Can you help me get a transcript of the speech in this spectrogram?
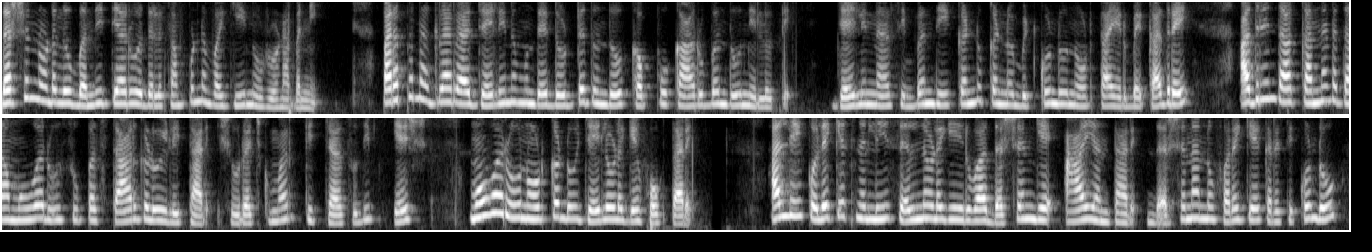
ದರ್ಶನ್ ನೋಡಲು ಬಂದಿದ್ಯಾರು ಅದರ ಸಂಪೂರ್ಣವಾಗಿ ನೋಡೋಣ ಬನ್ನಿ. ಪರಪ್ಪನಗರ ಜೈಲಿನ ಮುಂದೆ ದೊಡ್ಡದೊಂದು ಕಪ್ಪು ಕಾರು ಬಂದು ನಿಲ್ಲುತ್ತೆ. ಜೈಲಿನ ಸಿಬ್ಬಂದಿ ಕಣ್ಣು ಕಣ್ಣು ಬಿಟ್ಕೊಂಡು ನೋಡ್ತಾ ಇರಬೇಕಾದ್ರೆ ಅದರಿಂದ ಕನ್ನಡದ ಮೂವರು ಸೂಪರ್ ಸ್ಟಾರ್ಗಳು ಇಳಿತಾರೆ. ಶಿವರಾಜ್ ಕುಮಾರ್ ಕಿಚ್ಚ ಸುದೀಪ್, ಯಶ್ ಮೂವರು ನೋಡ್ಕೊಂಡು ಜೈಲೊಳಗೆ ಹೋಗ್ತಾರೆ. ಅಲ್ಲಿ ಕೊಲೆ ಕೇಸ್ನಲ್ಲಿ ಸೆಲ್ನೊಳಗೆ ಇರುವ ದರ್ಶನ್ಗೆ ಆಯ್ ಅಂತಾರೆ. ದರ್ಶನನ್ನು ಹೊರಗೆ ಕರೆಸಿಕೊಂಡು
